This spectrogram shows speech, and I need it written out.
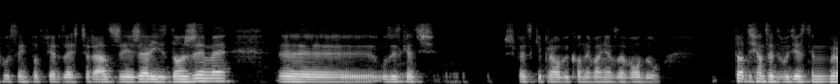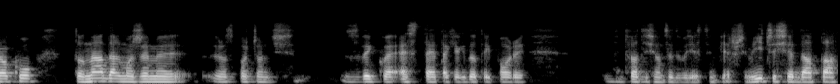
Hussein potwierdza jeszcze raz, że jeżeli zdążymy y, uzyskać szwedzkie prawo wykonywania zawodu w 2020 roku, to nadal możemy rozpocząć zwykłe ST, tak jak do tej pory w 2021. Liczy się data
